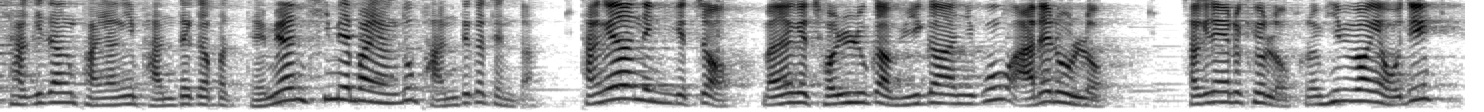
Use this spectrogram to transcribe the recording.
자기장 방향이 반대가 되면 힘의 방향도 반대가 된다. 당연한 얘기겠죠. 만약에 전류가 위가 아니고 아래로 흘러. 자기장 이렇게 흘러. 그럼 힘의 방향 어디?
